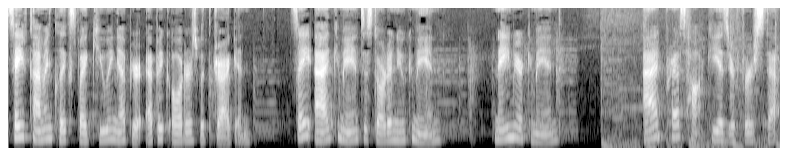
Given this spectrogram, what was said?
Save time and clicks by queuing up your Epic orders with Dragon. Say Add command to start a new command, name your command, add press hotkey as your first step.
